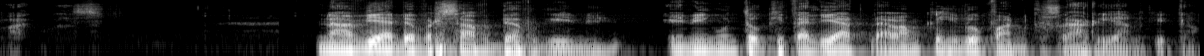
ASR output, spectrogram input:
bagus. Nabi ada bersabda begini. Ini untuk kita lihat dalam kehidupan keseharian kita.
